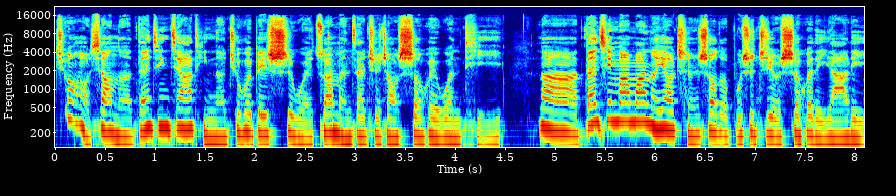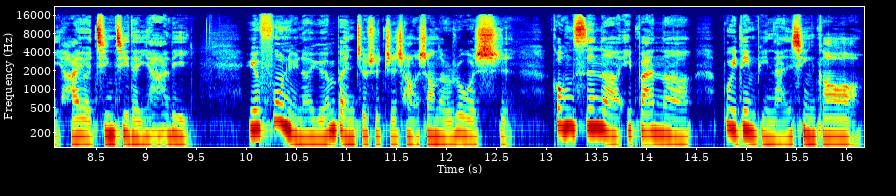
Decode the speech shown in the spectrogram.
就好像呢，单亲家庭呢就会被视为专门在制造社会问题。那单亲妈妈呢要承受的不是只有社会的压力，还有经济的压力。因为妇女呢原本就是职场上的弱势，工资呢一般呢不一定比男性高哦。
